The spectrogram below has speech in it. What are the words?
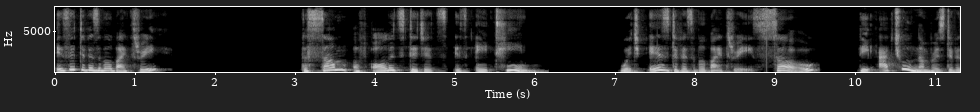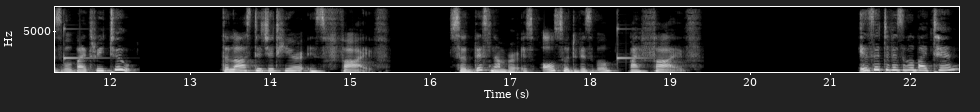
is it divisible by 3? The sum of all its digits is 18 which is divisible by 3. So the actual number is divisible by 3 too. The last digit here is 5. So this number is also divisible by 5. Is it divisible by 10?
